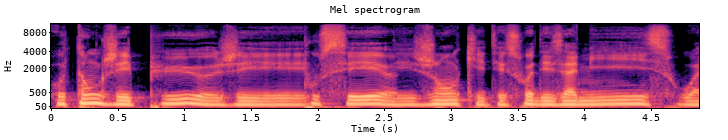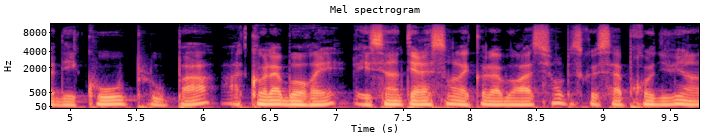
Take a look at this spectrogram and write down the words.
Autant que j'ai pu, euh, j'ai poussé euh, les gens qui étaient soit des amis, soit des couples ou pas, à collaborer. Et c'est intéressant la collaboration parce que ça produit un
